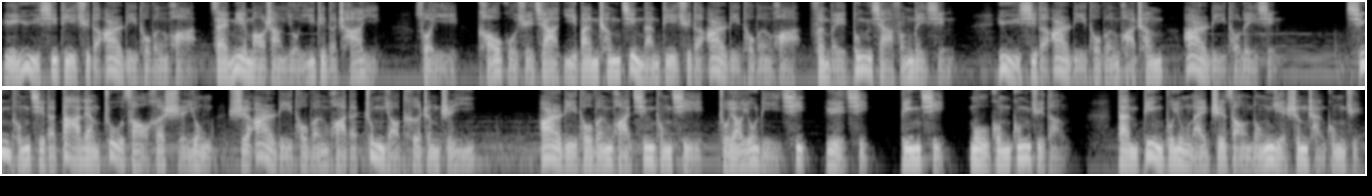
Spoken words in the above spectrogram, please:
与豫西地区的二里头文化在面貌上有一定的差异，所以考古学家一般称晋南地区的二里头文化分为东夏冯类型，豫西的二里头文化称二里头类型。青铜器的大量铸造和使用是二里头文化的重要特征之一。二里头文化青铜器主要有礼器、乐器、兵器。木工工具等，但并不用来制造农业生产工具。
